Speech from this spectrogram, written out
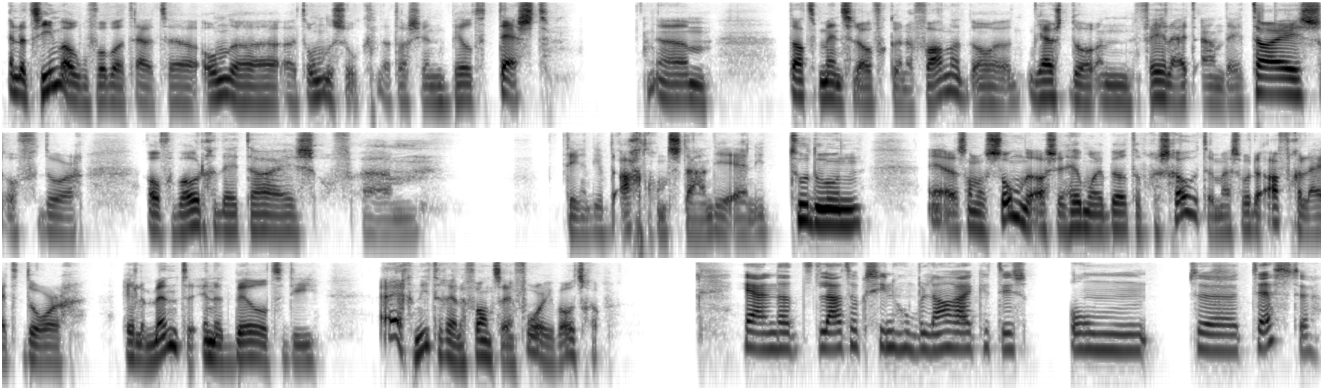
En dat zien we ook bijvoorbeeld uit onder, het onderzoek, dat als je een beeld test, um, dat mensen erover kunnen vallen, door, juist door een veelheid aan details of door overbodige details of... Um, dingen die op de achtergrond staan die er niet toe doen. Ja, dat is allemaal zonde als je een heel mooi beeld hebt geschoten, maar ze worden afgeleid door elementen in het beeld die eigenlijk niet relevant zijn voor je boodschap. Ja, en dat laat ook zien hoe belangrijk het is om te testen.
